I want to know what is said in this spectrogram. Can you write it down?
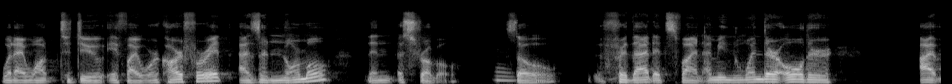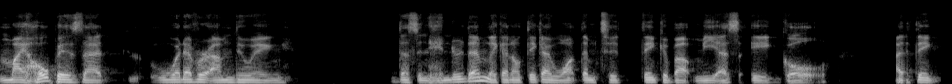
what I want to do if I work hard for it as a normal than a struggle. Mm. So for that, it's fine. I mean, when they're older, I my hope is that whatever I'm doing doesn't hinder them. Like I don't think I want them to think about me as a goal. I think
